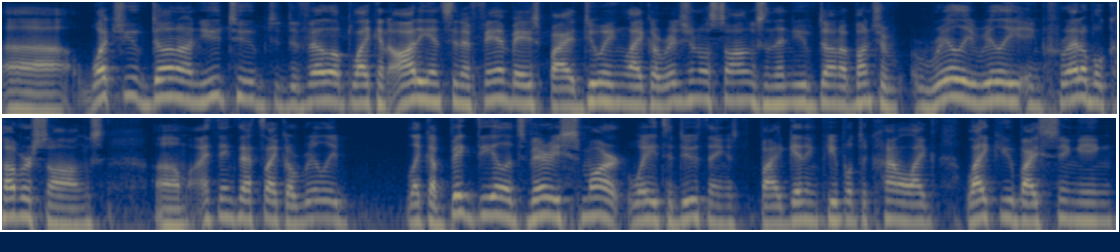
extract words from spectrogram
Uh, what you've done on YouTube to develop like an audience and a fan base by doing like original songs, and then you've done a bunch of really, really incredible cover songs. Um, I think that's like a really like a big deal. It's very smart way to do things by getting people to kind of like like you by singing,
